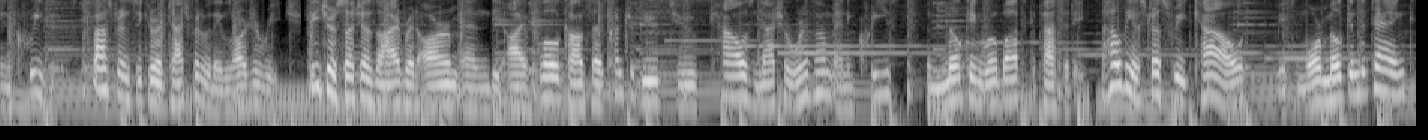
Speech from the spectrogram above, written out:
increases. Faster and secure attachment with a larger reach. Features such as the hybrid arm and the iFlow concept contribute to cow's natural rhythm and increase the milking robot's capacity. A healthy and stress-free cow means more milk in the tank.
